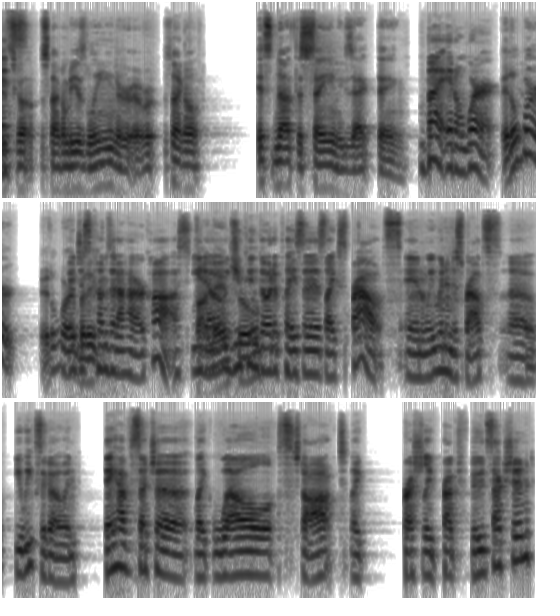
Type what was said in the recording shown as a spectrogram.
it's it's- gonna, it's not going to be as lean, or, or it's not going. It's not the same exact thing. but it'll work It'll work. It'll work, it just it, comes at a higher cost you know you can go to places like sprouts and we went into sprouts uh, a few weeks ago and they have such a like well stocked like freshly prepped food section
